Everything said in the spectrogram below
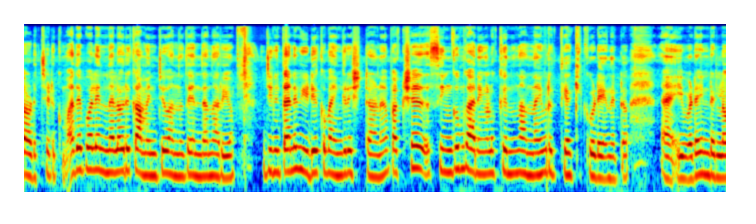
തുടച്ചെടുക്കും. അതേപോലെ ഇന്നലെ ഒരു കമന്റ് വന്നത് എന്താണെന്നറിയോ? ജിനിത്താന്റെ വീഡിയോ ഒക്കെ ഭയങ്കര ഇഷ്ടമാണ് പക്ഷേ സിങ്കും കാര്യങ്ങളൊക്കെ ഇന്ന് നന്നായി വൃത്തിയാക്കിക്കൂടെ എന്നിട്ടോ? ഇവിടെ ഉണ്ടല്ലോ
